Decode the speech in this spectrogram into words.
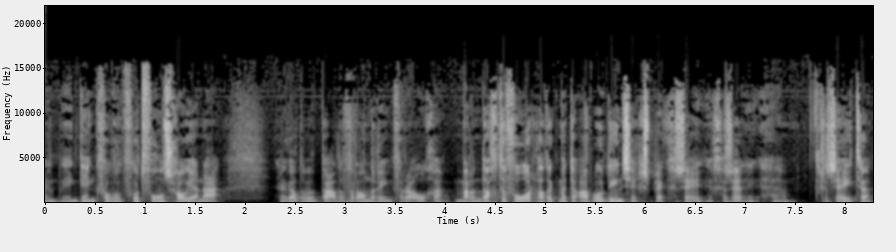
eh, ik denk voor, voor het volgende schooljaar na. En ik had een bepaalde verandering voor ogen. Maar een dag ervoor had ik met de arbodienst in gesprek gezeten. gezeten.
